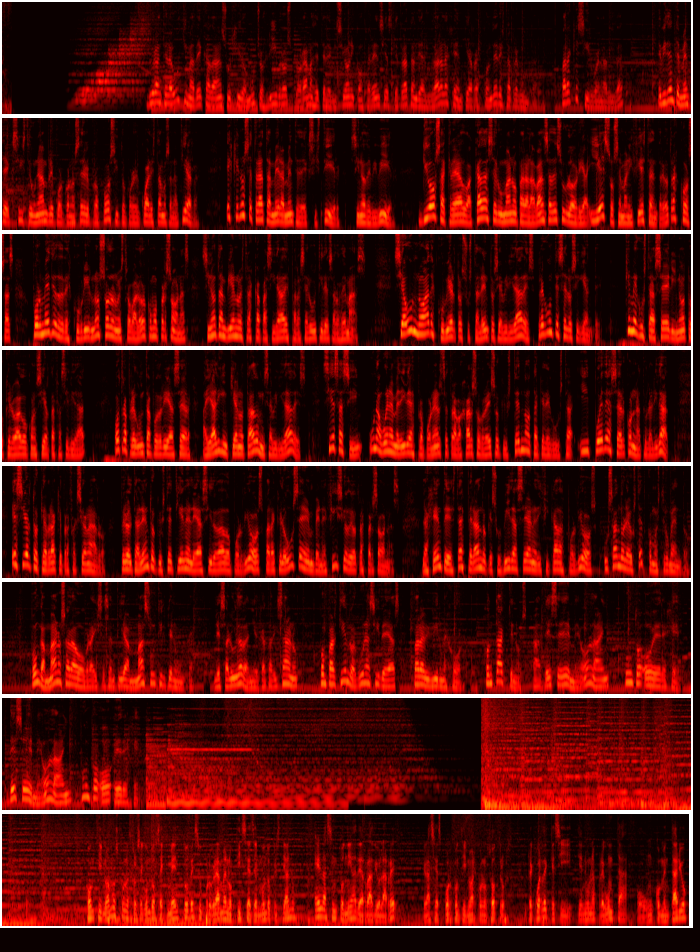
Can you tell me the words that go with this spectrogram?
Durante la última década han surgido muchos libros, programas de televisión y conferencias que tratan de ayudar a la gente a responder esta pregunta. ¿Para qué sirvo en la vida? Evidentemente existe un hambre por conocer el propósito por el cual estamos en la tierra. Es que no se trata meramente de existir, sino de vivir. Dios ha creado a cada ser humano para la alabanza de su gloria y eso se manifiesta, entre otras cosas, por medio de descubrir no solo nuestro valor como personas, sino también nuestras capacidades para ser útiles a los demás. Si aún no ha descubierto sus talentos y habilidades, pregúntese lo siguiente. ¿Qué me gusta hacer y noto que lo hago con cierta facilidad? Otra pregunta podría ser, ¿hay alguien que ha notado mis habilidades? Si es así, una buena medida es proponerse trabajar sobre eso que usted nota que le gusta y puede hacer con naturalidad. Es cierto que habrá que perfeccionarlo, pero el talento que usted tiene le ha sido dado por Dios para que lo use en beneficio de otras personas. La gente está esperando que sus vidas sean edificadas por Dios usándole a usted como instrumento. Ponga manos a la obra y se sentirá más útil que nunca. Le saluda Daniel Catarizano, compartiendo algunas ideas para vivir mejor. Contáctenos a dcmonline.org. dcmonline.org. Continuamos con nuestro segundo segmento de su programa Noticias del Mundo Cristiano en la sintonía de Radio La Red. Gracias por continuar con nosotros. Recuerde que si tiene una pregunta o un comentario,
